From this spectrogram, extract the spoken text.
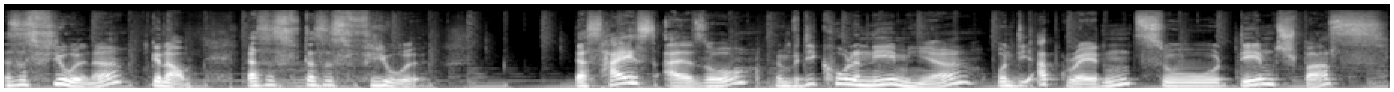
Das ist Fuel, ne? Genau. Das ist, das ist Fuel. Das heißt also, wenn wir die Kohle nehmen hier und die upgraden zu dem Spaß,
